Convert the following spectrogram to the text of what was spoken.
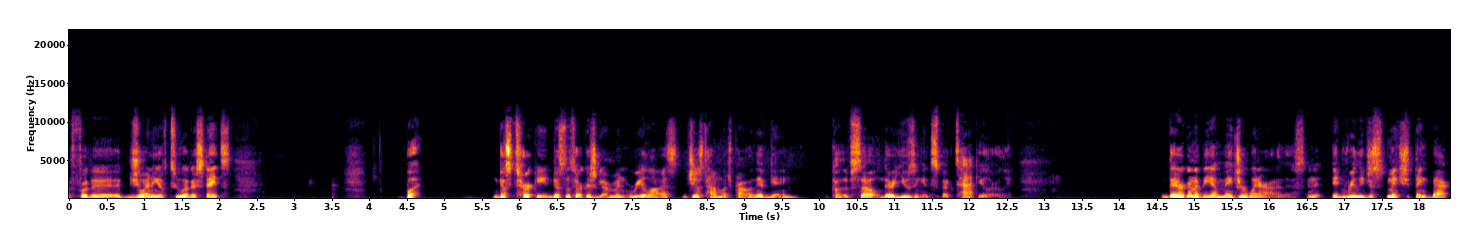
for the joining of two other states. But does Turkey, does the Turkish government realize just how much power they've gained? Because if so, they're using it spectacularly. They're going to be a major winner out of this. And it, it really just makes you think back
